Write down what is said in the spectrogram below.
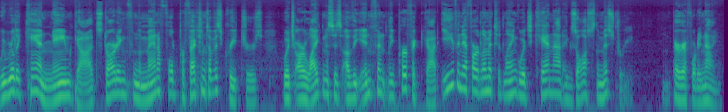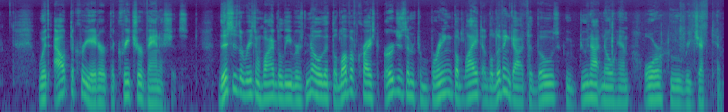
We really can name God starting from the manifold perfections of his creatures, which are likenesses of the infinitely perfect God, even if our limited language cannot exhaust the mystery. Paragraph 49. Without the Creator, the creature vanishes. This is the reason why believers know that the love of Christ urges them to bring the light of the living God to those who do not know him or who reject him.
